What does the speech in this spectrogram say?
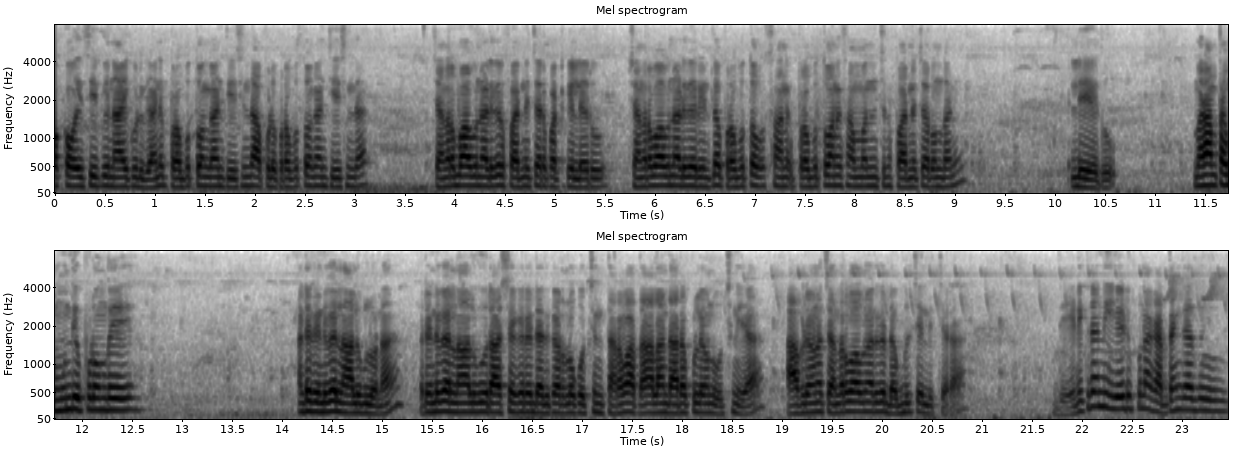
ఒక్క వైసీపీ నాయకుడు కానీ ప్రభుత్వం కానీ చేసిందా? అప్పుడు ప్రభుత్వం కానీ చేసిందా? చంద్రబాబు నాయుడు గారు ఫర్నిచర్ పట్టుకెళ్ళారు. చంద్రబాబు నాయుడు గారి ఇంట్లో ప్రభుత్వ ప్రభుత్వానికి సంబంధించిన ఫర్నిచర్ ఉందని? లేదు. మరి అంతకుముందు ఎప్పుడు ఉంది అంటే రెండు వేల నాలుగులోనా? రెండు వేల నాలుగు రాజశేఖర రెడ్డి అధికారంలోకి వచ్చిన తర్వాత అలాంటి ఆరోపణలు ఏమైనా వచ్చినాయా? అప్పుడు ఏమైనా చంద్రబాబు నాయుడు గారు డబ్బులు చెల్లించారా? దేనికి రండి ఏడుపు? నాకు అర్థం కాదు.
